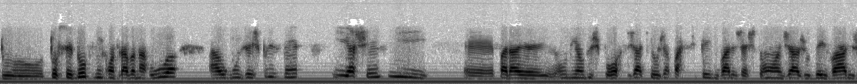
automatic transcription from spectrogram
do torcedor que me encontrava na rua, alguns ex-presidentes, e achei que é, para a União do Esporte, já que eu já participei de várias gestões, já ajudei vários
